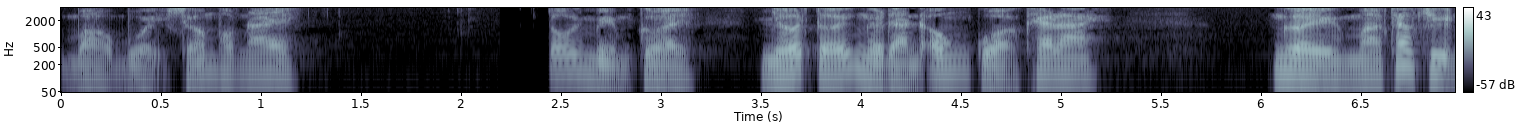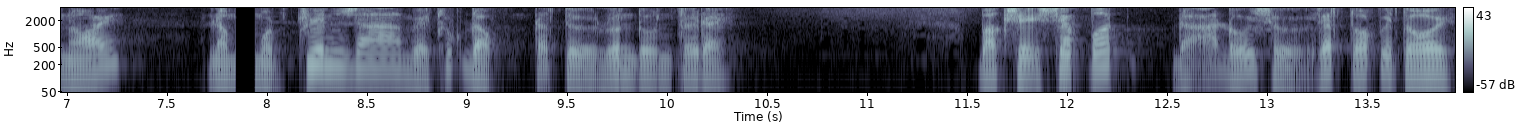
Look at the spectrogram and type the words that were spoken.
vào buổi sớm hôm nay. Tôi mỉm cười, nhớ tới người đàn ông của Caroline. Người mà theo chị nói là một chuyên gia về thuốc độc đã từ London tới đây. Bác sĩ Shepard đã đối xử rất tốt với tôi.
